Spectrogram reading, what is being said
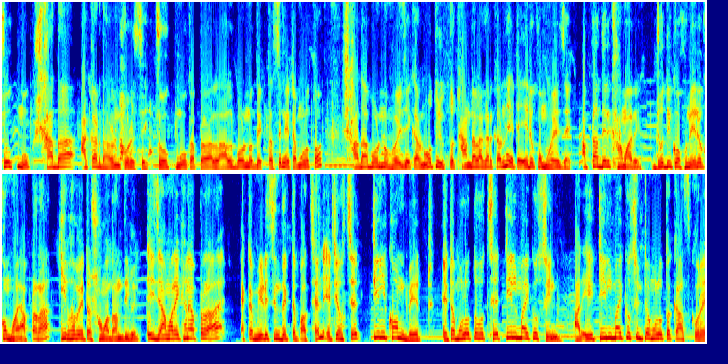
চোখ মুখ সাদা আকার ধারণ করেছে। চোখ মুখ আপনারা লাল বর্ণ দেখতেছেন, এটা মূলত সাদা বর্ণ হয়ে যায়। কারণ অতিরিক্ত ঠান্ডা লাগার কারণে এটা এরকম হয়ে যায়। আপনাদের খামারে যদি কখনো এরকম হয়, আপনারা কীভাবে এটা সমাধান দিবেন? এই যে আমার এখানে আপনারা একটা মেডিসিন দেখতে পাচ্ছেন, এটি হচ্ছে টিলকন বেট এটা মূলত হচ্ছে টিল মাইক্রোসিন আর এই টিল মাইক্রোসিনটা মূলত কাজ করে,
